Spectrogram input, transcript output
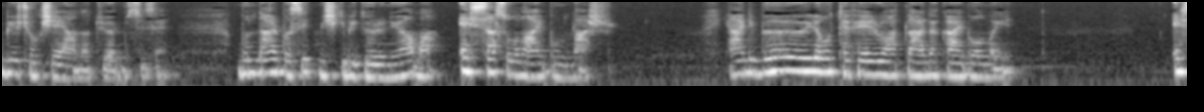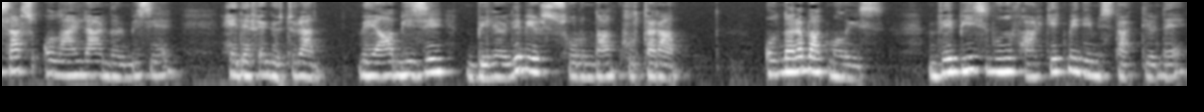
birçok şey anlatıyorum size. Bunlar basitmiş gibi görünüyor ama esas olay bunlar. Yani böyle o teferruatlarda kaybolmayın. Esas olaylardır bizi hedefe götüren, veya bizi belirli bir sorundan kurtaran onlara bakmalıyız Ve biz bunu fark etmediğimiz takdirde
